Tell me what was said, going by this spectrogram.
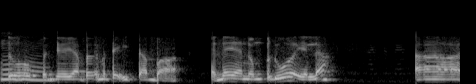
So mm-hmm. benda yang paling penting istabar. And then yang nombor dua ialah uh,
